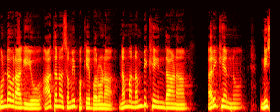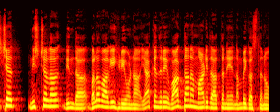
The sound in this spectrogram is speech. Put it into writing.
ಕೊಂಡವರಾಗಿಯೂ ಆತನ ಸಮೀಪಕ್ಕೆ ಬರೋಣ. ನಮ್ಮ ನಂಬಿಕೆಯಿಂದಾಣ ಅರಿಕೆಯನ್ನು ನಿಶ್ಚ, ನಿಶ್ಚಲದಿಂದ ಬಲವಾಗಿ ಹಿಡಿಯೋಣ. ಯಾಕೆಂದರೆ ವಾಗ್ದಾನ ಮಾಡಿದ ಆತನೇ ನಂಬಿಗಸ್ತನು.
